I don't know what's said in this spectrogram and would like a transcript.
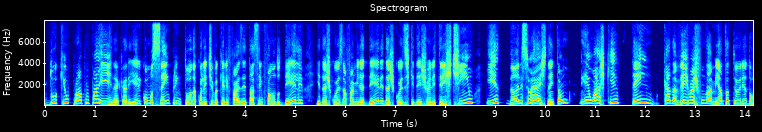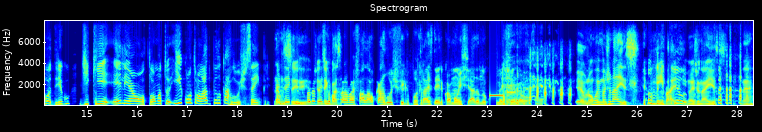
do que o próprio país, né, cara? E ele, como sempre, em toda a coletiva que ele faz, ele tá sempre falando dele e das coisas da família dele, das coisas que deixam ele tristinho e dane-se o resto, né? Então, eu acho que tem cada vez mais fundamento a teoria do Rodrigo de que ele é um autômato e controlado pelo Carluxo, sempre. Não, Quer dizer que toda vez que o quase... Bolsonaro vai falar, o Carluxo fica por trás dele com a mão enfiada no c... mexendo. Eu não vou imaginar isso. É Ninguém vai imaginar isso, né?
